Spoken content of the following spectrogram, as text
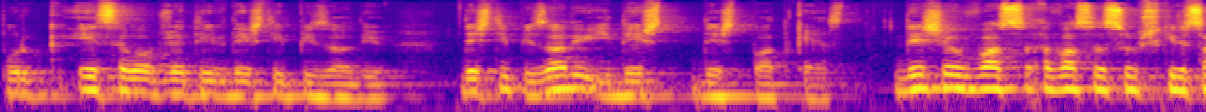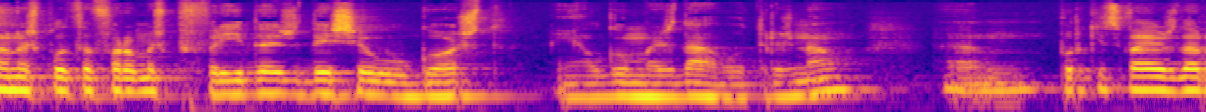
porque esse é o objetivo deste episódio. Deste episódio e deste, deste podcast. Deixem a vossa, a vossa subscrição nas plataformas preferidas, deixem o gosto, em algumas dá, outras não, porque isso vai ajudar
